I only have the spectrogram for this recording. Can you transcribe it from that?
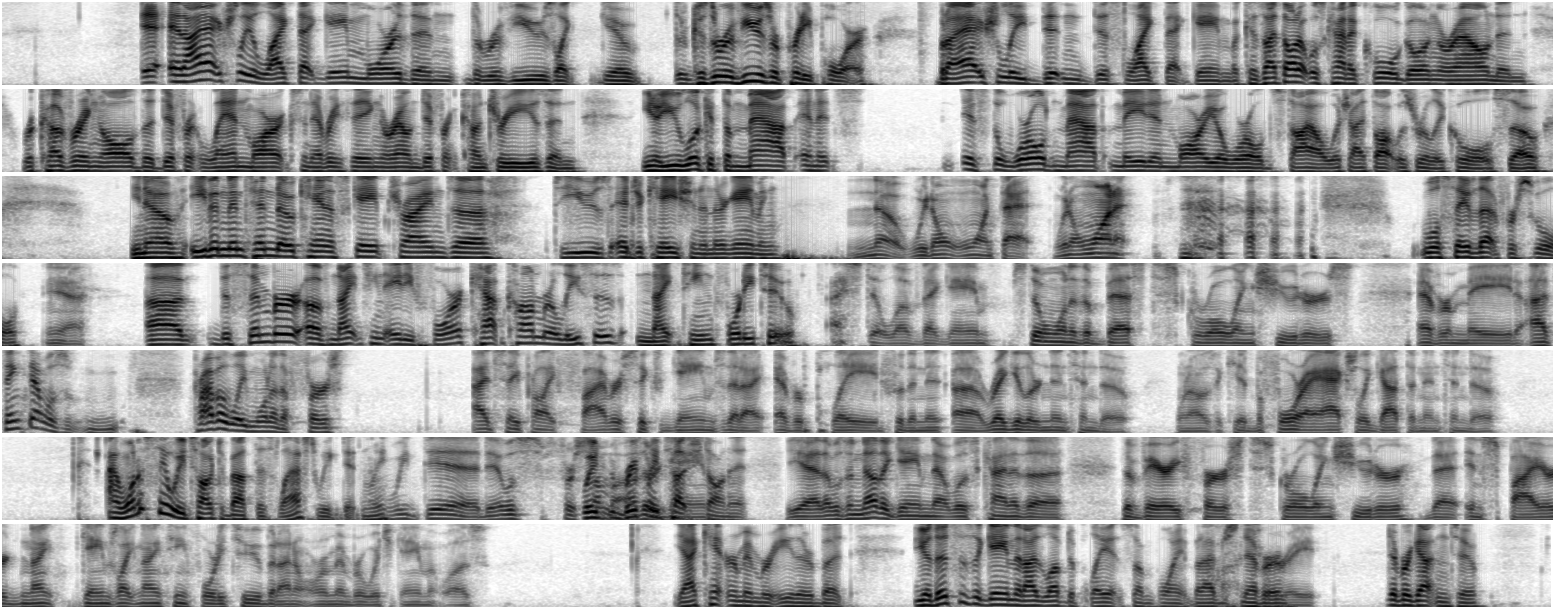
And I actually like that game more than the reviews, like you know, because the reviews are pretty poor. But I actually didn't dislike that game because I thought it was kind of cool going around and recovering all the different landmarks and everything around different countries. And you know, you look at the map and it's it's the world map made in Mario World style, which I thought was really cool. So, you know, even Nintendo can't escape trying to to use education in their gaming. No, we don't want that. We don't want it. We'll save that for school. Yeah. Uh, December of 1984, Capcom releases 1942. I still love that game. Still one of the best scrolling shooters ever made. I think that was probably one of the first I'd say probably 5 or 6 games that I ever played for the uh, regular Nintendo when I was a kid before I actually got the Nintendo. I want to say we talked about this last week, didn't we? We did. It was for some We some briefly touched on it. Yeah, there was another game that was kind of the the very first scrolling shooter that inspired ni- games like 1942, but I don't remember which game it was. Yeah, I can't remember either, but you know, this is a game that I'd love to play at some point, but I've Oh, just never great. never gotten to.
